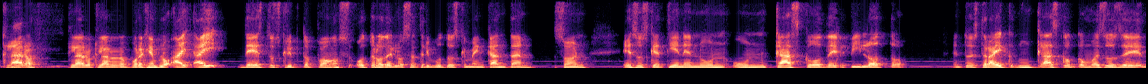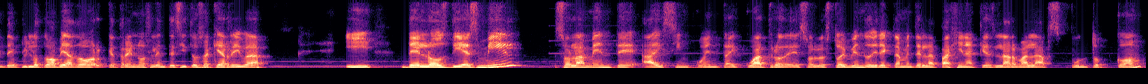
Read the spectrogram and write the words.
Claro, claro, claro. Por ejemplo, hay, hay de estos CryptoPunks, otro de los atributos que me encantan son esos que tienen un, un casco de piloto. Entonces trae un casco como esos de, de piloto aviador, que trae unos lentecitos aquí arriba. Y de los 10.000, solamente hay 54 de eso. Lo estoy viendo directamente en la página que es larvalabs.com.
